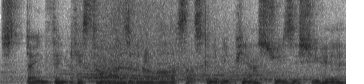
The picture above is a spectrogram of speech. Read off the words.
Just don't think his tyres are going to last. That's going to be Piastri's issue here.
